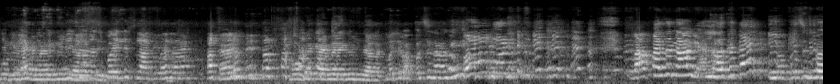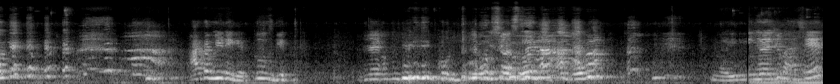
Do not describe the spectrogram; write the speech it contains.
मोठा कॅमेरा घेऊन जायला लागते. पहिलेच लागला ना. मोठा कॅमेरा घेऊन जायला माझ्या बापाचं नाव घे. बापाचं नाव घ्यायला होतं काय? बापाचं नाव घे. आता मी नाही घेत तूच घे. इंग्रजी भाषेत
